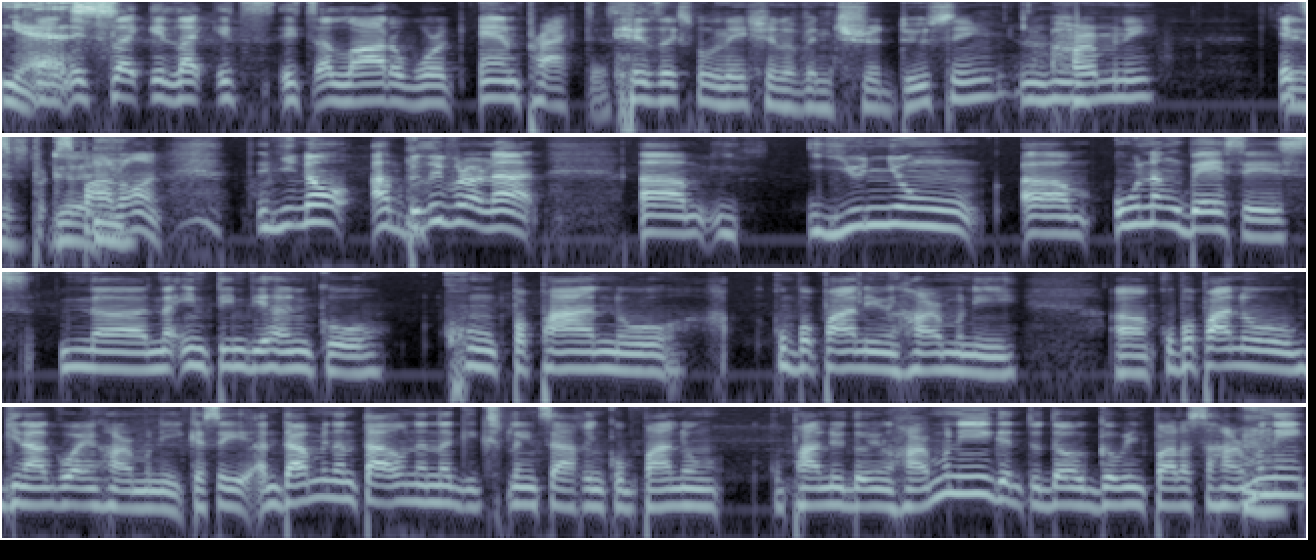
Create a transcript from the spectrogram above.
and Yes. it's like it like it's it's a lot of work and practice. his explanation of introducing harmony It's is p- spot on. You know, uh, believe it or not, um, yun yung um, unang beses na naintindihan ko kung paano kung paano yung harmony uh, kung paano ginagawa yung harmony kasi ang dami ng tao na nag-explain sa akin kung paano kung paano daw yung harmony ganito daw gawin para sa harmony.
